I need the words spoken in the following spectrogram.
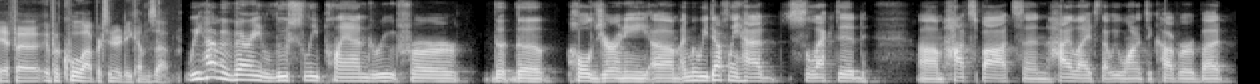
if a if a cool opportunity comes up? We have a very loosely planned route for the the whole journey. Um, I mean, we definitely had selected um, hotspots and highlights that we wanted to cover, but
